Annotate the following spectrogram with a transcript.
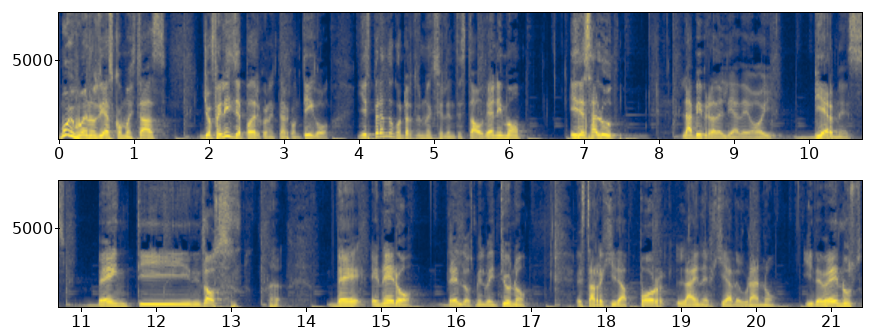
Muy buenos días, ¿cómo estás? Yo feliz de poder conectar contigo y esperando encontrarte en un excelente estado de ánimo y de salud. La vibra del día de hoy, viernes 22 de enero del 2021, está regida por la energía de Urano y de Venus.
